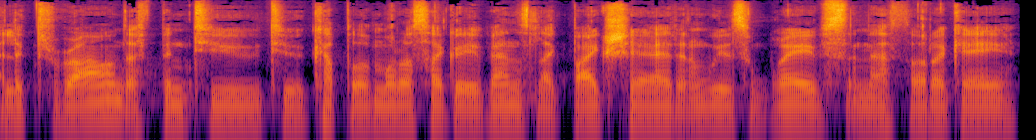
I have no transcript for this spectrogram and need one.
I looked around. I've been to, to a couple of motorcycle events like Bike Shed and Wheels and Waves. And I thought, okay.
